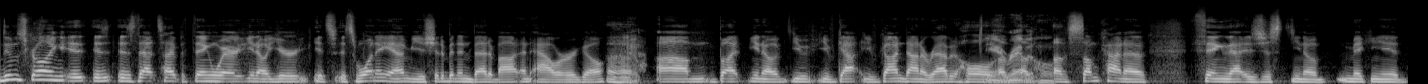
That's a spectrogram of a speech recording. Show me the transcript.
doom scrolling is, is, is, that type of thing where you know you're it's it's 1 a.m. You should have been in bed about an hour ago. Uh-huh. Um, but you know you've you've got you've gone down a rabbit hole, yeah, of, rabbit of, hole. of some kind of thing that is just you know making you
